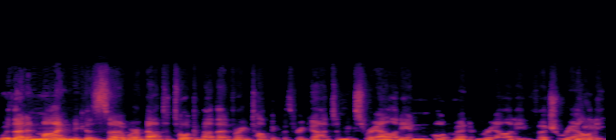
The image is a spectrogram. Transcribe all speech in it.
with that in mind because uh, we're about to talk about that very topic with regard to mixed reality and augmented reality, virtual reality.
